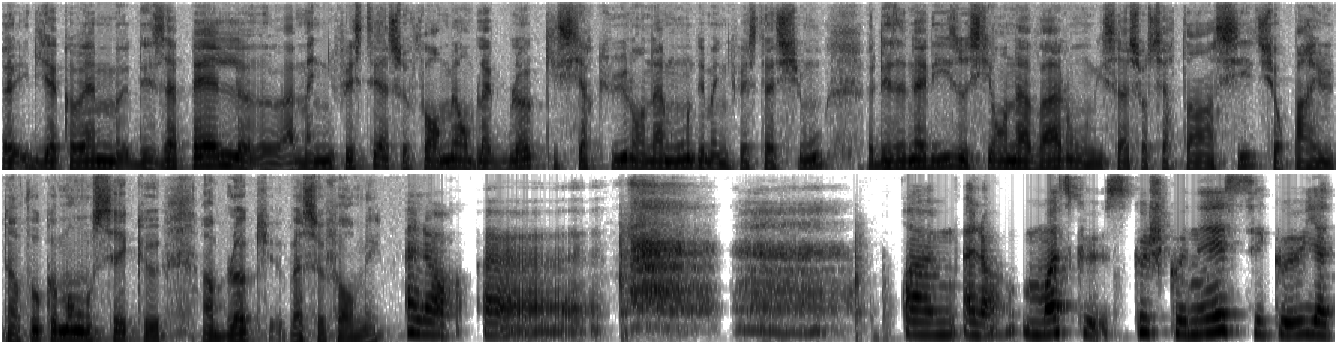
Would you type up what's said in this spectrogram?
Euh, il y a quand même des appels euh, à manifester, à se former en black bloc qui circulent en amont des manifestations, euh, des analyses aussi en aval, on lit ça sur certains sites, sur Paris Lutte Info. Comment on sait qu'un bloc va se former? Alors, euh... Alors, moi, ce que, que je connais, c'est qu'il y a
